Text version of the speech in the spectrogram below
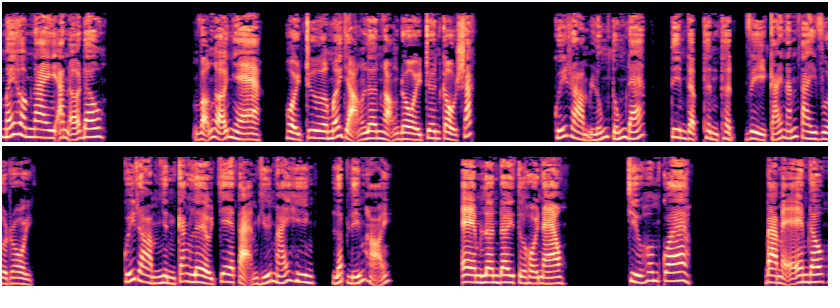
Mấy hôm nay anh ở đâu? Vẫn ở nhà, hồi trưa mới dọn lên ngọn đồi trên cầu sắt. Quý ròm lúng túng đáp, tim đập thình thịch vì cái nắm tay vừa rồi. Quý ròm nhìn căn lều che tạm dưới mái hiên, lấp liếm hỏi. Em lên đây từ hồi nào? Chiều hôm qua. Ba mẹ em đâu?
